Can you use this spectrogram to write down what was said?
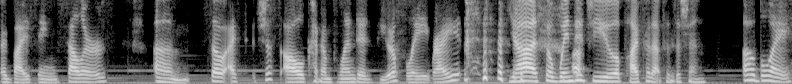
advising sellers. Um, so I, it's just all kind of blended beautifully, right? Yeah. So when Uh, did you apply for that position? Oh boy,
